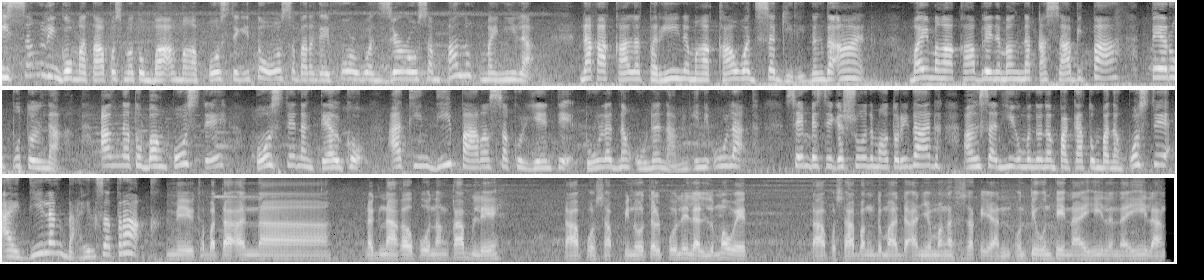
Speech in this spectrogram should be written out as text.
Isang linggo matapos matumba ang mga posting ito sa Barangay 410 Sampaloc, Maynila, nakakalat pa rin ang mga kawad sa gilid ng daan. May mga kable namang nakasabit pa pero putol na. Ang natubang poste, poste ng telco at hindi para sa kuryente tulad ng una naming iniulat. Sa investigasyon ng mga otoridad, ang sanhi umano ng pagkatumba ng poste ay di lang dahil sa truck. May kabataan na nagnakaw po ng kable, tapos sa pinutol po nila, lumawit, tapos habang dumadaan yung mga sasakyan, unti-unti nahihila, nahihila.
